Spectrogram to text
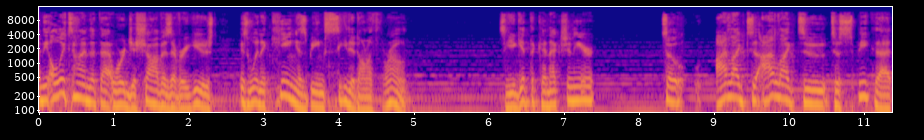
And the only time that that word yeshav is ever used is when a king is being seated on a throne. So you get the connection here? So I like to, I like to, to speak that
